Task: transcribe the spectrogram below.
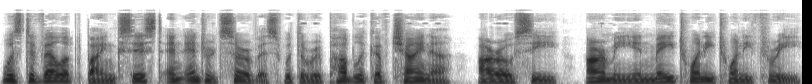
was developed by NCSIST and entered service with the Republic of China, ROC, Army in May 2023,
